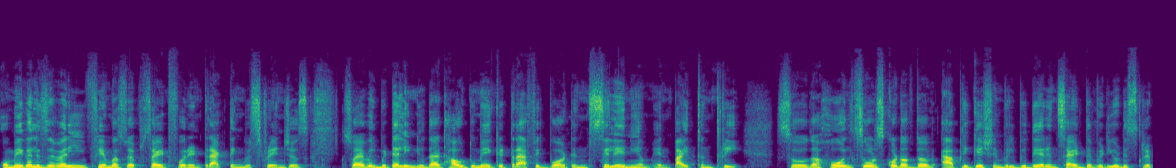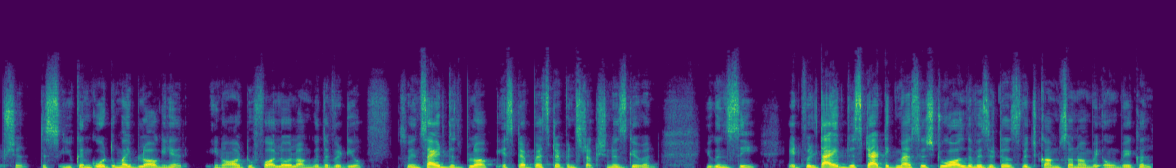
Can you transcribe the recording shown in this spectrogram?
Omegle is a very famous website for interacting with strangers. So I will be telling you that how to make a traffic bot in Selenium in Python 3. So the whole source code of the application will be there inside the video description. This you can go to my blog here in order to follow along with the video. So inside this block, a step-by-step instruction is given. You can see it will type the static message to all the visitors which comes on Omegle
